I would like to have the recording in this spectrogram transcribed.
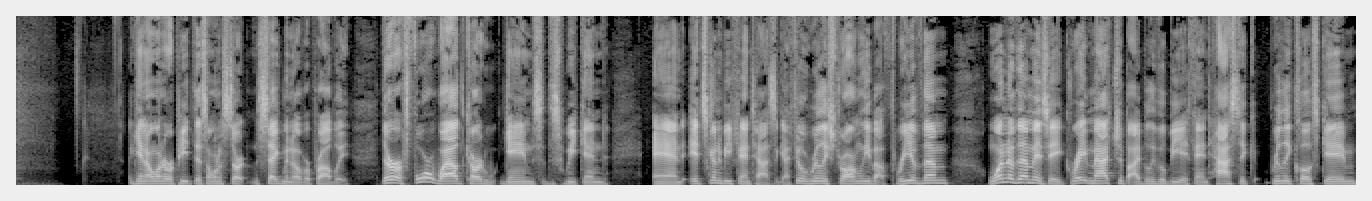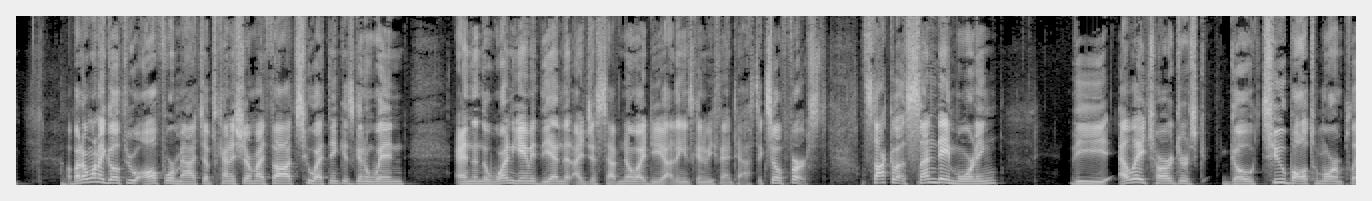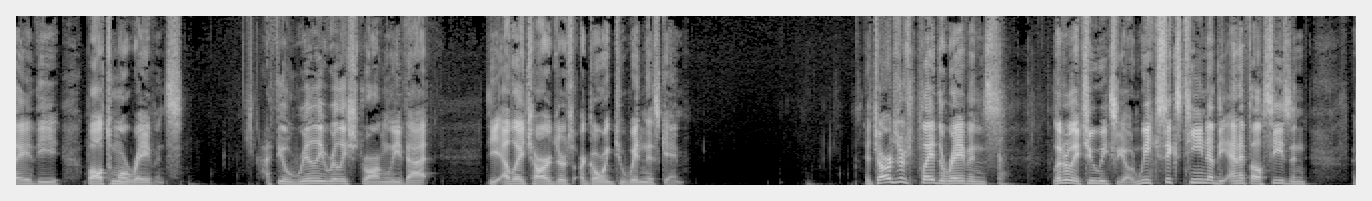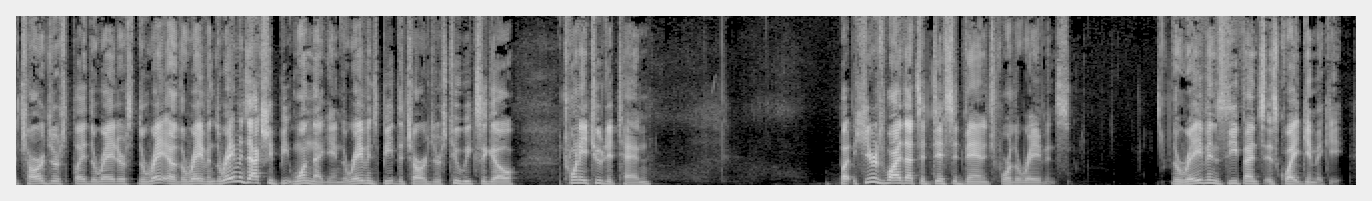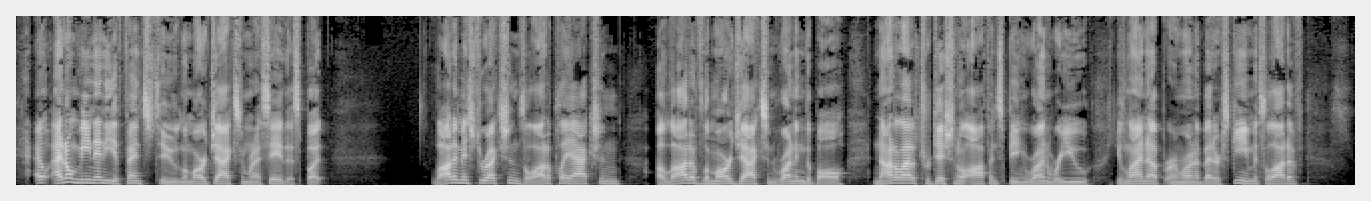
again. I want to repeat this. I want to start the segment over. Probably there are four wild card games this weekend, and it's going to be fantastic. I feel really strongly about three of them. One of them is a great matchup. I believe will be a fantastic, really close game. But I want to go through all four matchups, kind of share my thoughts, who I think is going to win, and then the one game at the end that I just have no idea. I think it's going to be fantastic. So, first, let's talk about Sunday morning. The LA Chargers go to Baltimore and play the Baltimore Ravens. I feel really, really strongly that the LA Chargers are going to win this game. The Chargers played the Ravens literally two weeks ago. In week 16 of the NFL season, the Chargers played the Raiders. The Ra- uh, the Ravens. The Ravens actually beat won that game. The Ravens beat the Chargers two weeks ago, 22 to 10. But here's why that's a disadvantage for the Ravens. The Ravens defense is quite gimmicky. I don't mean any offense to Lamar Jackson when I say this, but A lot of misdirections, a lot of play action, a lot of Lamar Jackson running the ball. Not a lot of traditional offense being run where you you line up and run a better scheme. It's a lot of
